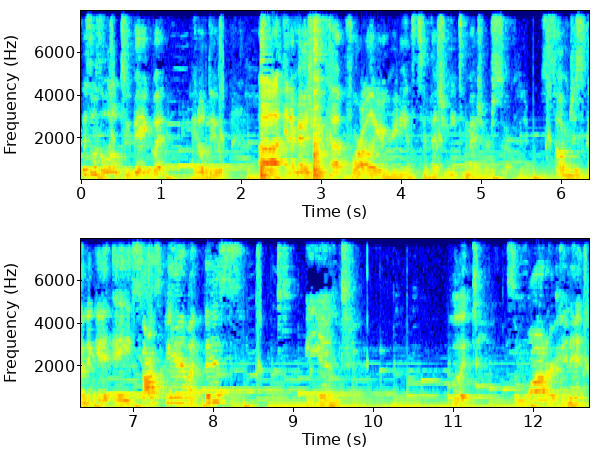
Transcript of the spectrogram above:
This one's a little too big, but it'll do. Uh, and a measuring cup for all your ingredients to, that you need to measure. So, so I'm just gonna get a saucepan like this and put some water in it.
